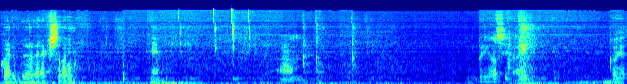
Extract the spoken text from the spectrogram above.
quite a bit, actually. Okay. Um, Anybody else? I, go ahead.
